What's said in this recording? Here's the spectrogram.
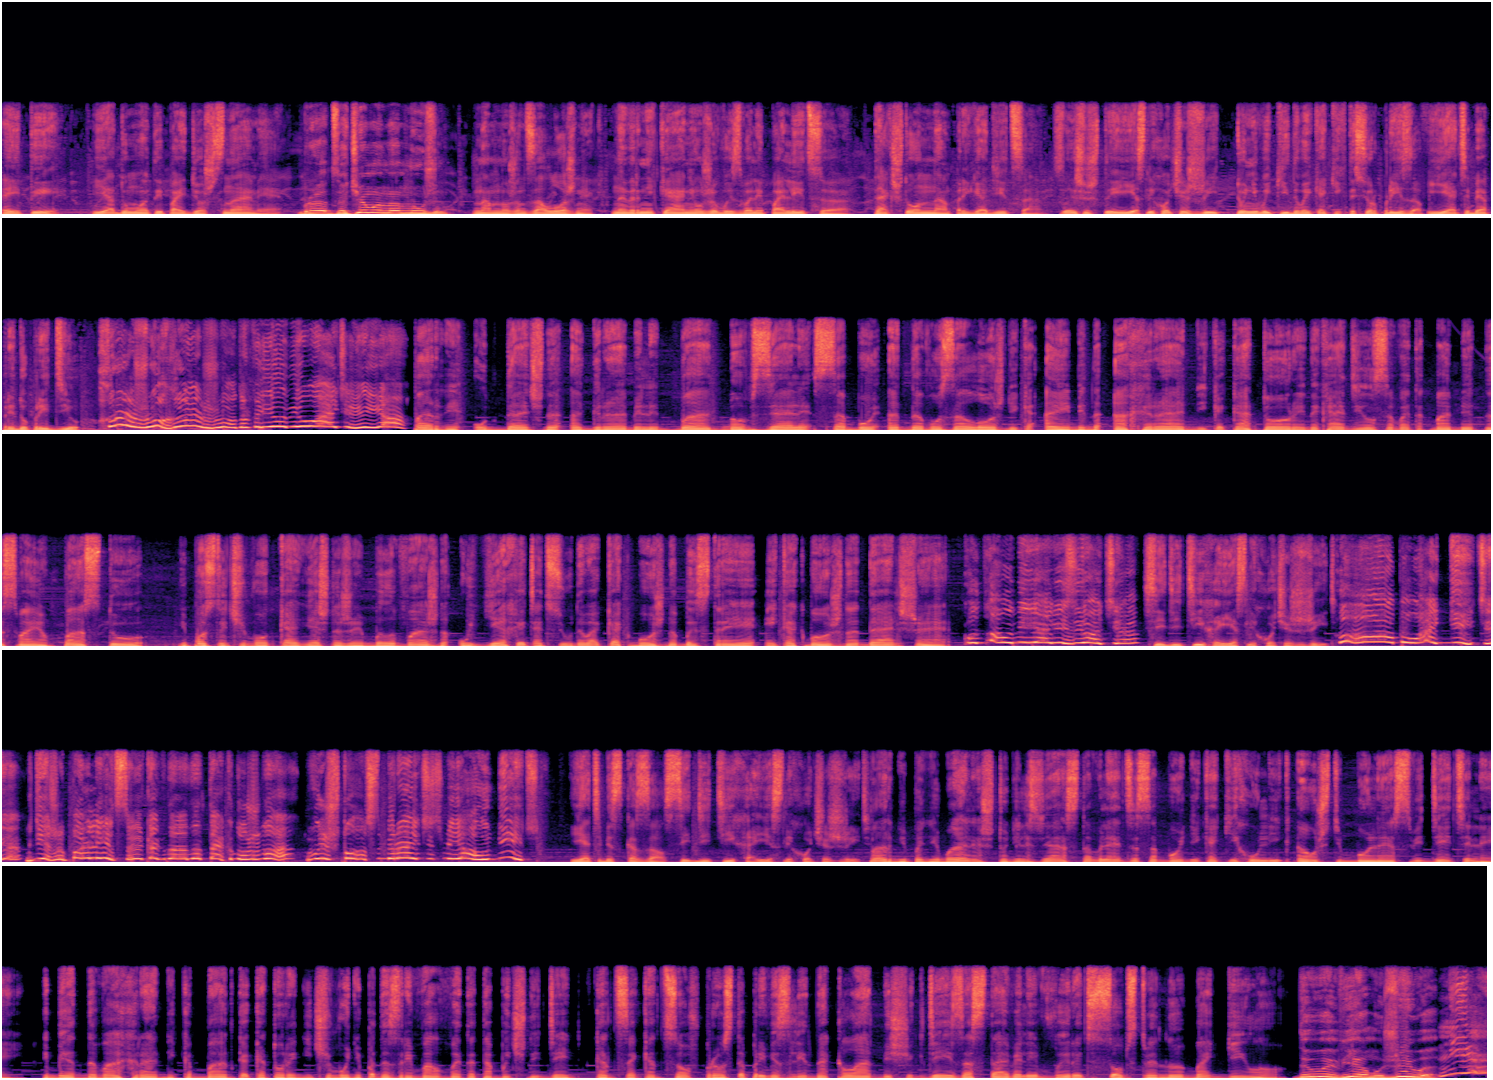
Эй ты, я думаю, ты пойдешь с нами. Брат, зачем он нам нужен? Нам нужен заложник. Наверняка они уже вызвали полицию. Так что он нам пригодится. Слышишь ты, если хочешь жить, то не выкидывай каких-то сюрпризов. Я тебя предупредил. Хорошо, хорошо, только не убивайте меня. Парни удачно ограбили банк, но взяли с собой одного заложника, а именно охранника, который находился в этот момент на своем посту. И после чего, конечно же, им было важно уехать отсюда как можно быстрее и как можно дальше. Куда вы меня везете? Сиди тихо, если хочешь жить. Помогите! Где же полиция, когда она так нужна? Вы что, собираетесь меня убить? Я тебе сказал, сиди тихо, если хочешь жить. Парни понимали, что нельзя оставлять за собой никаких улик, а уж тем более свидетелей. И бедного охранника банка, который ничего не подозревал в этот обычный день, в конце концов просто привезли на кладбище, где и заставили вырыть собственную могилу. Давай в яму, живо! Нет,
